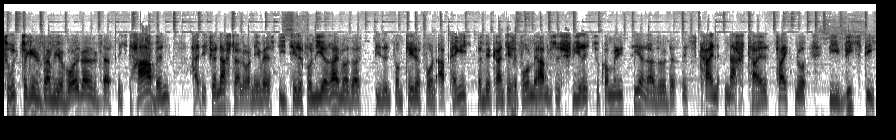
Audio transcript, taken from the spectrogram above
zurückzugehen und sagen, wir wollen das nicht haben, halte ich für Nachteil. Aber nehmen wir jetzt die Telefonierei, man sagt, die sind vom Telefon abhängig. Wenn wir kein Telefon mehr haben, ist es schwierig zu kommunizieren. Also das ist kein Nachteil, es zeigt nur, wie wichtig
